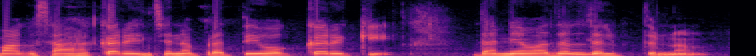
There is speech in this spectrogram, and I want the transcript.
మాకు సహకరించిన ప్రతి ఒక్కరికి ధన్యవాదాలు తెలుపుతున్నాను.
